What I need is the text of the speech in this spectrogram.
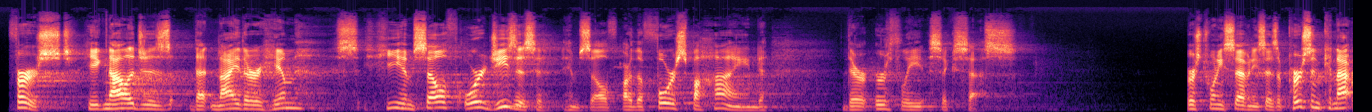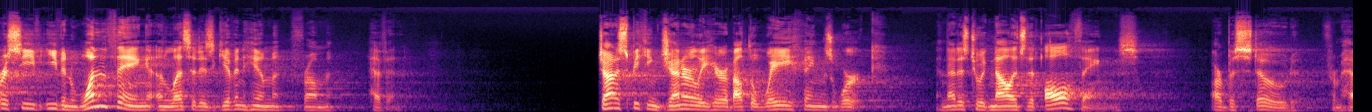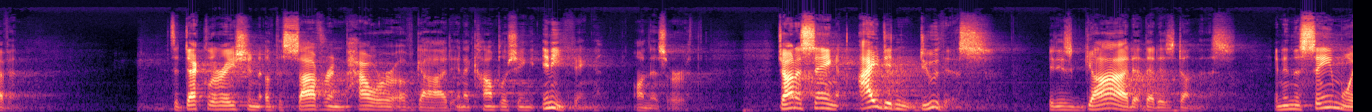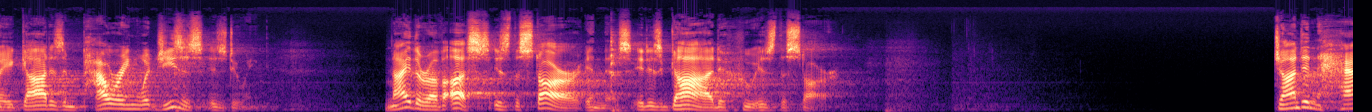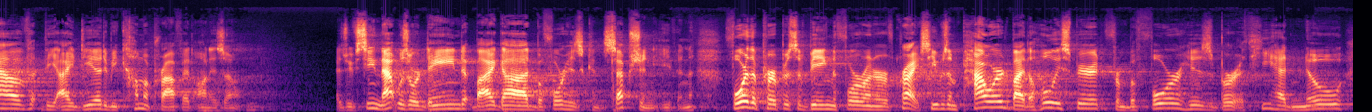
First, he acknowledges that neither him, he himself or Jesus himself are the force behind their earthly success. Verse 27, he says, A person cannot receive even one thing unless it is given him from heaven. John is speaking generally here about the way things work and that is to acknowledge that all things are bestowed from heaven. It's a declaration of the sovereign power of God in accomplishing anything on this earth. John is saying, I didn't do this. It is God that has done this. And in the same way, God is empowering what Jesus is doing. Neither of us is the star in this, it is God who is the star. John didn't have the idea to become a prophet on his own. As we've seen, that was ordained by God before his conception, even, for the purpose of being the forerunner of Christ. He was empowered by the Holy Spirit from before his birth. He had no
